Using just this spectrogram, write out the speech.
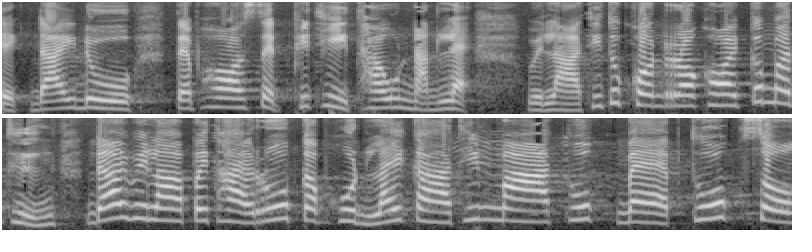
ด็กๆได้ดู แต่พอเสร็จพิธีเท่านั้นแหละ เวลาที่ทุกคนรอคอยก็มาถึง ได้เวลาไปถ่ายรูปกับหุ่นไลกาที่มาทุกแบบทุกทรง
